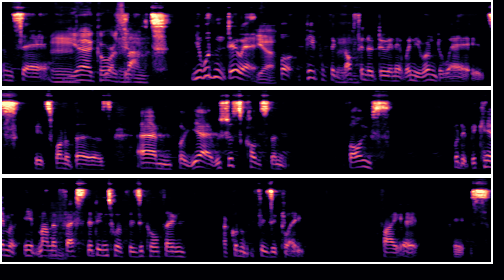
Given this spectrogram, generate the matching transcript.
and say, mm. Yeah, of course. "You're fat." You wouldn't do it. Yeah. But people think nothing of doing it when you're underweight. It's it's one of those. Um, but yeah, it was just constant voice. But it became it manifested into a physical thing. I couldn't physically fight it. It's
